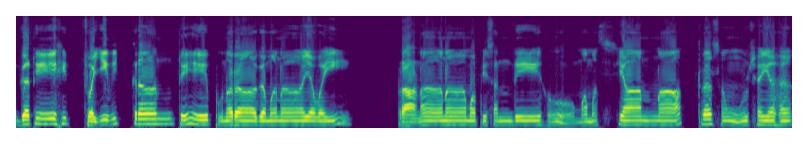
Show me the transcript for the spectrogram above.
गते हि त्वयि विक्रान्ते पुनरागमनाय वै। प्राणानामपि सन्देहो मम स्यान्नात्र संशयः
